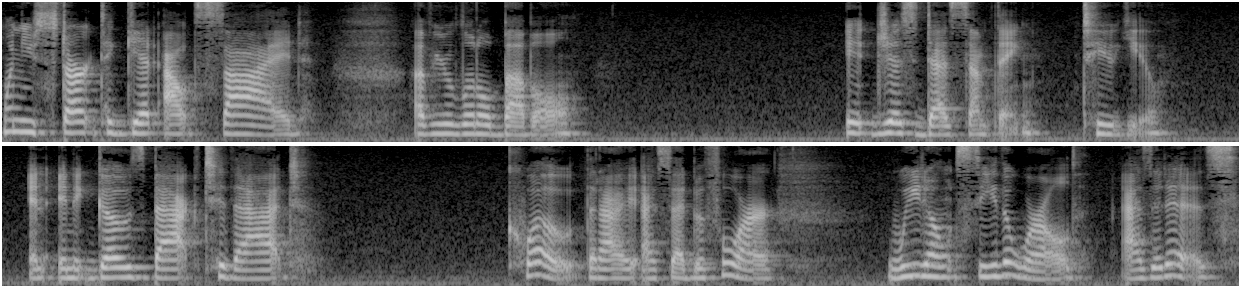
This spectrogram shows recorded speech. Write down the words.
when you start to get outside of your little bubble it just does something to you and and it goes back to that quote that I, I said before we don't see the world as it is,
